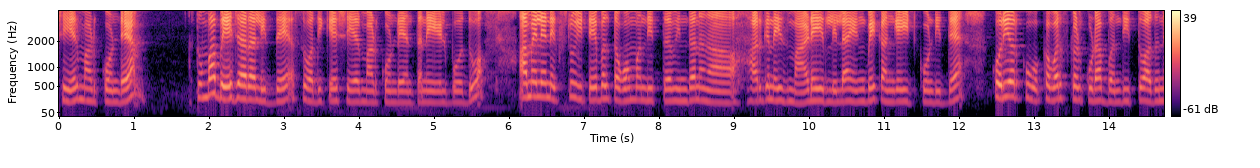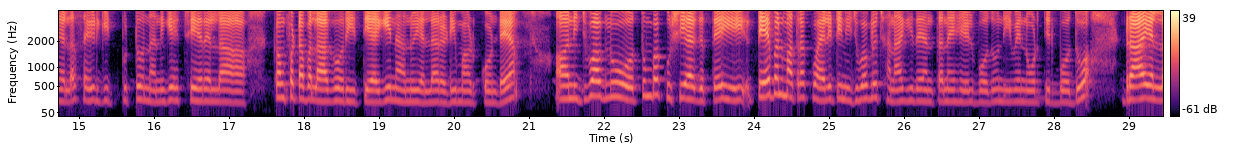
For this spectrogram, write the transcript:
ಶೇರ್ ಮಾಡಿಕೊಂಡೆ. ತುಂಬ ಬೇಜಾರಲ್ಲಿದ್ದೆ ಸೊ ಅದಕ್ಕೆ ಶೇರ್ ಮಾಡಿಕೊಂಡೆ ಅಂತಲೇ ಹೇಳ್ಬೋದು. ಆಮೇಲೆ ನೆಕ್ಸ್ಟು ಈ ಟೇಬಲ್ ತೊಗೊಂಬಂದಿದ್ದರಿಂದ ನಾನು ಆರ್ಗನೈಸ್ ಮಾಡೇ ಇರಲಿಲ್ಲ, ಹೆಂಗೆ ಬೇಕು ಹಂಗೆ ಇಟ್ಕೊಂಡಿದ್ದೆ. ಕೊರಿಯರ್ ಕು ಕವರ್ಸ್ಗಳು ಕೂಡ ಬಂದಿತ್ತು, ಅದನ್ನೆಲ್ಲ ಸೈಡ್ಗೆ ಇಟ್ಬಿಟ್ಟು ನನಗೆ ಚೇರೆಲ್ಲ ಕಂಫರ್ಟಬಲ್ ಆಗೋ ರೀತಿಯಾಗಿ ನಾನು ಎಲ್ಲ ರೆಡಿ ಮಾಡಿಕೊಂಡೆ. ನಿಜವಾಗ್ಲೂ ತುಂಬ ಖುಷಿಯಾಗುತ್ತೆ. ಈ ಟೇಬಲ್ ಮಾತ್ರ ಕ್ವಾಲಿಟಿ ನಿಜವಾಗ್ಲೂ ಚೆನ್ನಾಗಿದೆ ಅಂತಲೇ ಹೇಳ್ಬೋದು. ನೀವೇ ನೋಡ್ತಿರ್ಬೋದು. ಡ್ರಾ ಎಲ್ಲ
